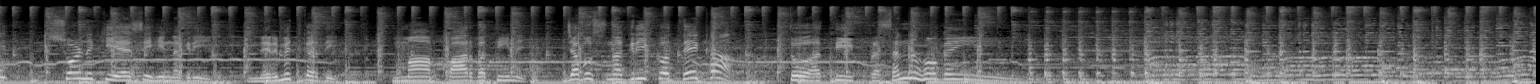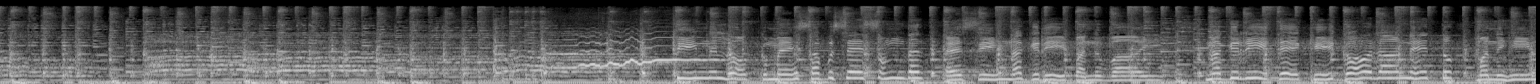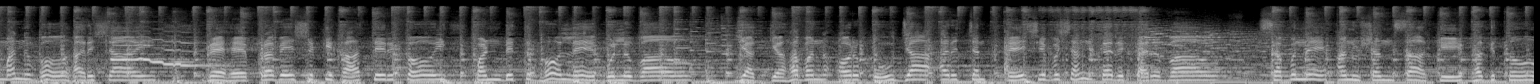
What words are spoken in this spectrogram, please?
स्वर्ण की ऐसी ही नगरी निर्मित कर दी माँ पार्वती ने जब उस नगरी को देखा तो अति प्रसन्न हो गईं। में सबसे सुंदर ऐसी नगरी बनवाई। नगरी देखी गौरा ने तो मन ही मन वो हर्षाई। गृह प्रवेश की खातिर कोई पंडित भोले बुलवाओ। यज्ञ, हवन और पूजा अर्चन हे शिव शंकर करवाओ। सबने अनुशंसा की भक्तों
